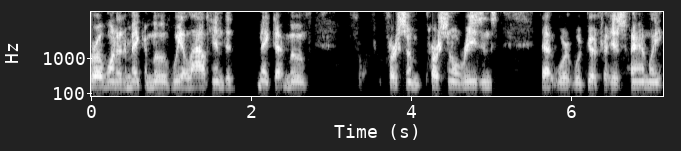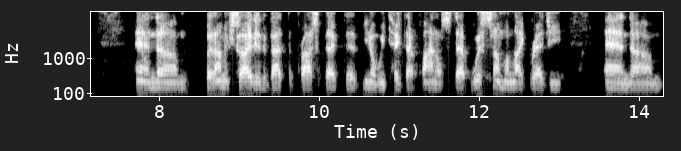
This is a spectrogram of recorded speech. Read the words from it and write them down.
Groh wanted to make a move. We allowed him to make that move for, for some personal reasons that were, were good for his family. And um, but I'm excited about the prospect that you know we take that final step with someone like Reggie, and um,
